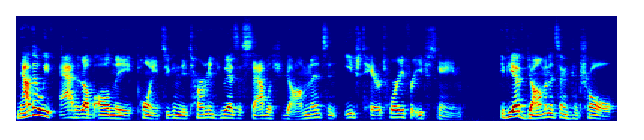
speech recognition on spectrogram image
Now that we've added up all the points, you can determine who has established dominance in each territory for each scheme. If you have dominance and control,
